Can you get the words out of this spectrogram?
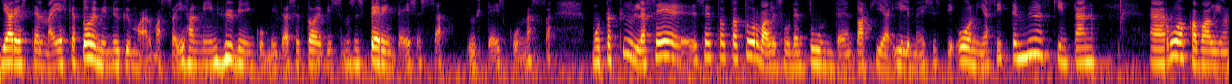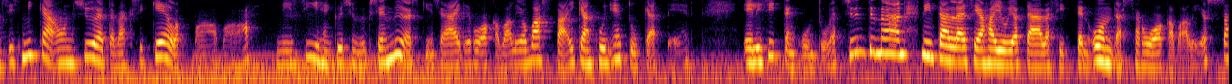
järjestelmä ei ehkä toimi nykymaailmassa ihan niin hyvin kuin mitä se toimii semmoisessa perinteisessä yhteiskunnassa. Mutta kyllä se, se tota, turvallisuuden tunteen takia ilmeisesti on. Ja sitten myöskin tämän ruokavalion, siis mikä on syötäväksi kelpaavaa, niin siihen kysymykseen myöskin se äidin ruokavalio vastaa ikään kuin etukäteen. Eli sitten kun tulet syntymään, niin tällaisia hajuja täällä sitten on tässä ruokavaliossa.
